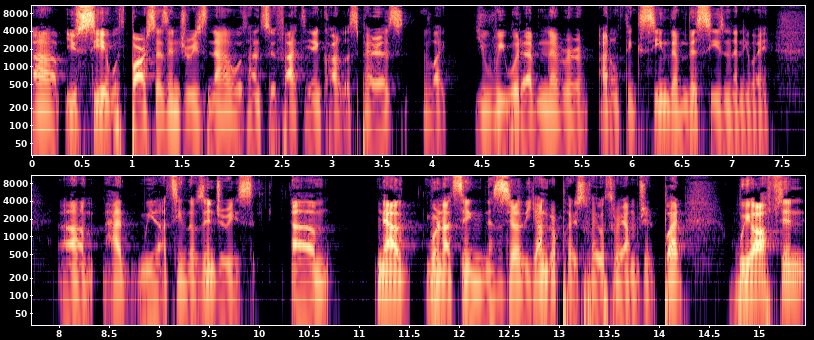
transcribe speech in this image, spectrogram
uh, you see it with Barca's injuries now with Ansu Fati and Carles Perez. Like you, we would have never, I don't think, seen them this season anyway, um, had we not seen those injuries. Um, now we're not seeing necessarily younger players play with Real Madrid, but we often,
